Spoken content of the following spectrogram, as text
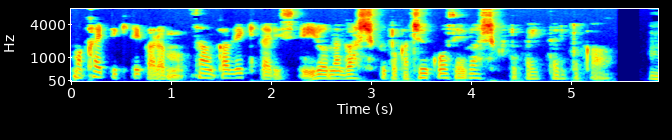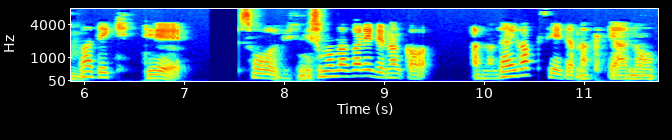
まあ帰ってきてからも参加できたりして、いろんな合宿とか中高生合宿とか行ったりとかうん。はできて、そうですね。その流れでなんか、あの、大学生じゃなくて、あの、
